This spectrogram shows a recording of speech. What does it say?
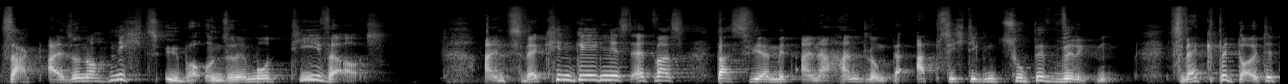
sagt also noch nichts über unsere Motive aus. Ein Zweck hingegen ist etwas, das wir mit einer Handlung beabsichtigen zu bewirken. Zweck bedeutet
